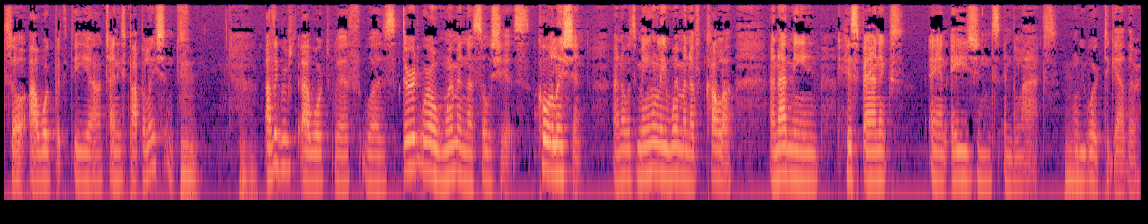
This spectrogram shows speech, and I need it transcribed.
So I worked with the uh, Chinese populations. Mm. Mm-hmm. Other groups I worked with was Third World Women Associates Coalition, and it was mainly women of color, and I mean Hispanics and Asians and blacks. Mm. We worked together.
